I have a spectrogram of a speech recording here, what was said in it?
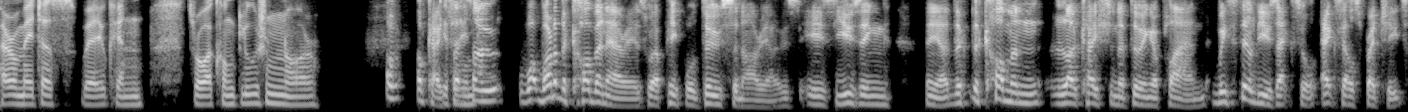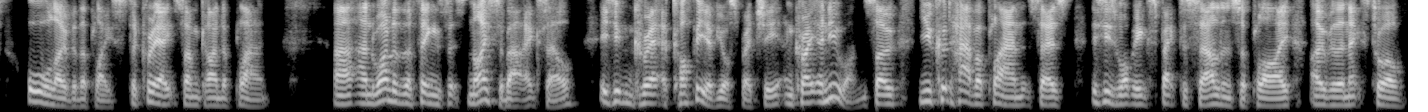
parameters where you can draw a conclusion or? Oh, okay, so, so one of the common areas where people do scenarios is using you know the, the common location of doing a plan. We still use Excel Excel spreadsheets all over the place to create some kind of plan. Uh, and one of the things that's nice about Excel is you can create a copy of your spreadsheet and create a new one. So you could have a plan that says, this is what we expect to sell and supply over the next 12,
